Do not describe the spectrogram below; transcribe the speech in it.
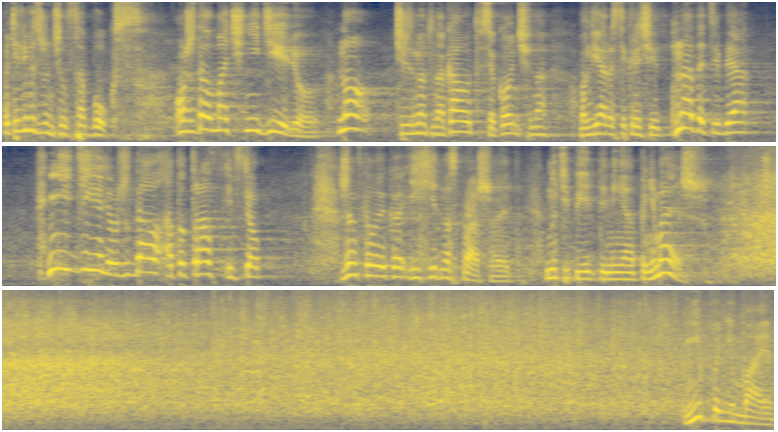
По телевизору начался бокс. Он ждал матч неделю. Но через минуту нокаут, все кончено. Он в ярости кричит, надо тебя. Неделю ждал, а тут раз и все. Женская логика ехидно спрашивает, ну теперь ты меня понимаешь? Не понимаем.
